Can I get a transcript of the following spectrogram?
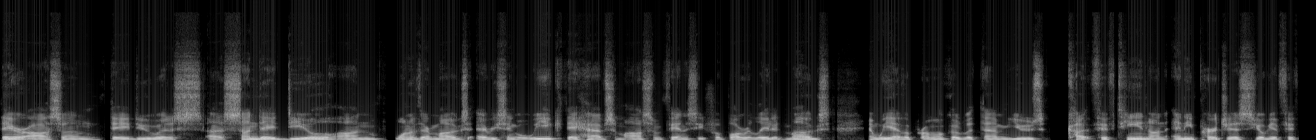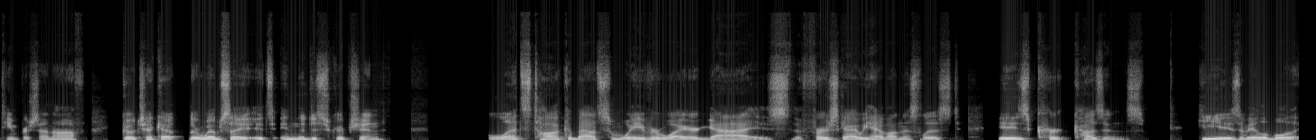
they are awesome. They do a, a, Sunday deal on one of their mugs every single week. They have some awesome fantasy football related mugs, and we have a promo code with them. Use cut15 on any purchase, you'll get 15% off. Go check out their website, it's in the description let's talk about some waiver wire guys. The first guy we have on this list is Kirk Cousins. He is available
